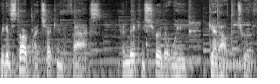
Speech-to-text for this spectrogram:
We can start by checking the facts and making sure that we get out the truth.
